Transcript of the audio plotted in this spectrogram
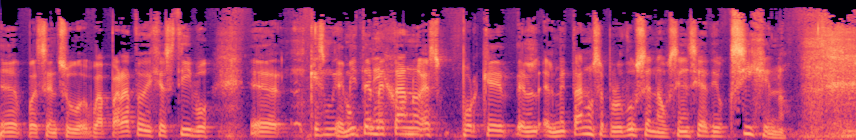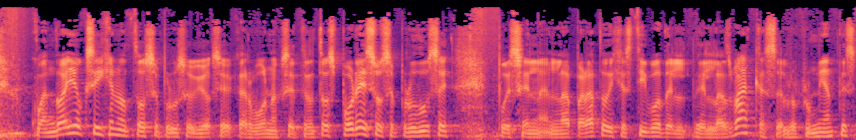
eh, pues en su aparato digestivo eh, emiten metano es porque el, el, metano se produce en ausencia de oxígeno. Cuando hay oxígeno, todo se produce dióxido de carbono, etcétera. Entonces, por eso se produce, pues, en, el aparato digestivo de, las vacas, de los rumiantes,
